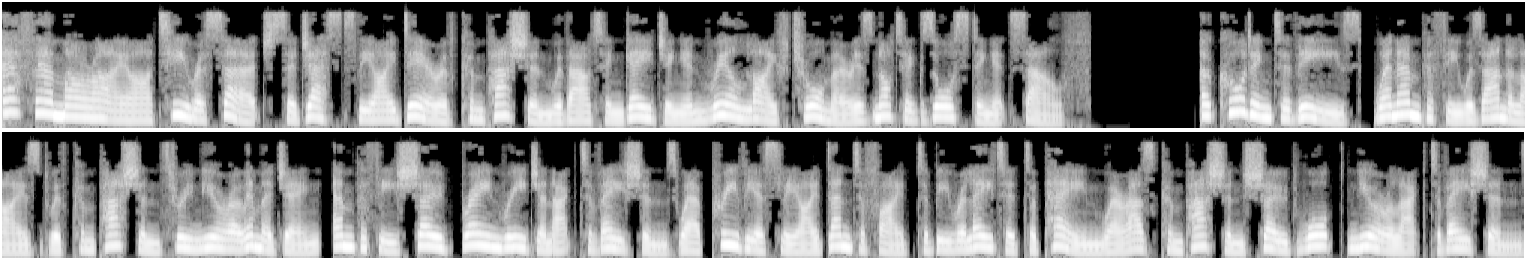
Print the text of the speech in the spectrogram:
fMRI-RT research suggests the idea of compassion without engaging in real-life trauma is not exhausting itself. According to these, when empathy was analyzed with compassion through neuroimaging, empathy showed brain region activations where previously identified to be related to pain, whereas compassion showed warped neural activations.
